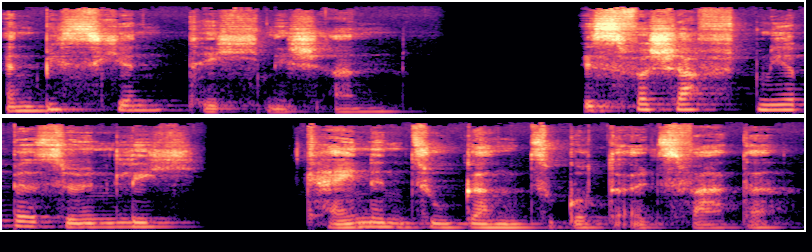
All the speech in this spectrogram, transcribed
ein bisschen technisch an. Es verschafft mir persönlich keinen Zugang zu Gott als Vater.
